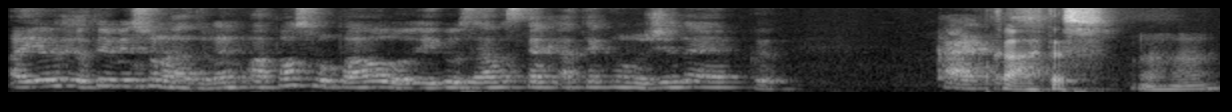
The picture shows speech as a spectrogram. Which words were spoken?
aí eu, eu tenho mencionado, né? O apóstolo Paulo ele usava a tecnologia da época, cartas. Cartas. uhum.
